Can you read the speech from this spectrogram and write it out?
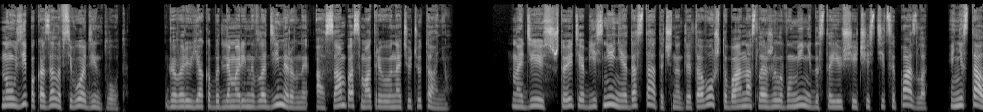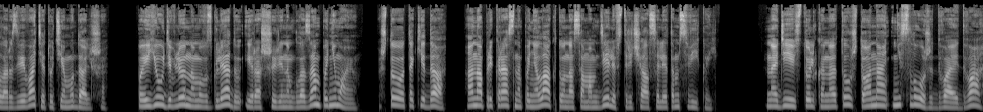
но УЗИ показала всего один плод. Говорю якобы для Марины Владимировны, а сам посматриваю на тетю Таню. Надеюсь, что эти объяснения достаточно для того, чтобы она сложила в уме недостающие частицы пазла и не стала развивать эту тему дальше. По ее удивленному взгляду и расширенным глазам понимаю, что таки да, она прекрасно поняла, кто на самом деле встречался летом с Викой. Надеюсь только на то, что она не сложит два и два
